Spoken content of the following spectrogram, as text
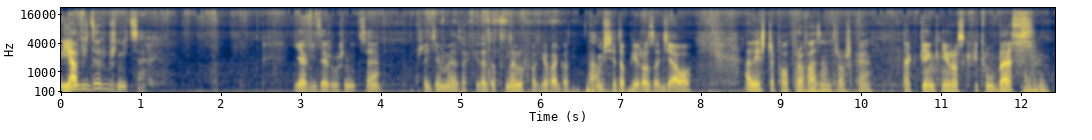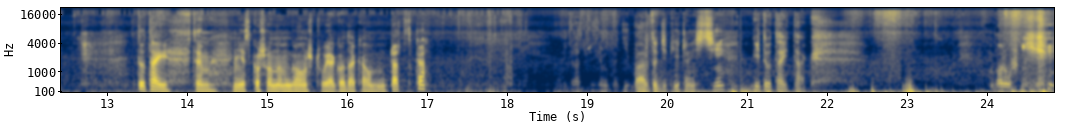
Ja widzę różnicę. Ja widzę różnicę. Przejdziemy za chwilę do tunelu foliowego. Tam się dopiero zadziało. Ale jeszcze poprowadzę troszkę. Tak pięknie rozkwitł bez. Tutaj w tym nieskoszonym gąszczu jagoda kamczacka. Teraz przejdziemy do takiej bardzo dzikiej części. I tutaj tak. Borówki.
